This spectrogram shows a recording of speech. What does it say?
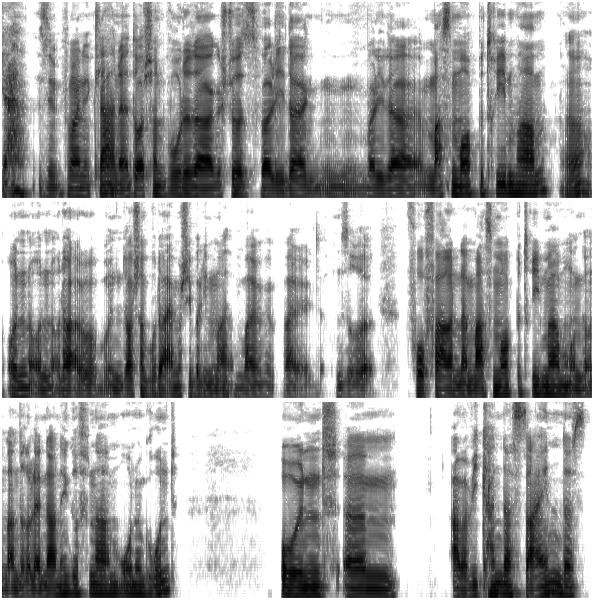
Ja, ich meine, klar, ne? Deutschland wurde da gestürzt, weil die da, weil die da Massenmord betrieben haben. Ne? Und, und, oder in Deutschland wurde einmarschiert, weil, weil, weil unsere Vorfahren da Massenmord betrieben haben und, und andere Länder angegriffen haben ohne Grund. Und ähm, aber wie kann das sein, dass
